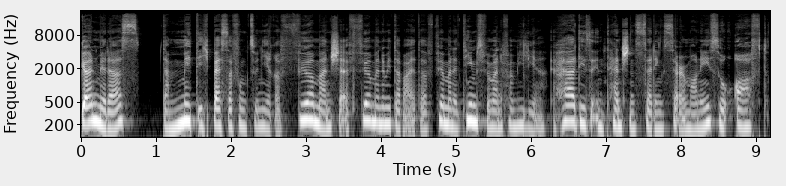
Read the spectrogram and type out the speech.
gönn mir das, damit ich besser funktioniere für meinen Chef, für meine Mitarbeiter, für meine Teams, für meine Familie. Hör diese Intention Setting Ceremony so oft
